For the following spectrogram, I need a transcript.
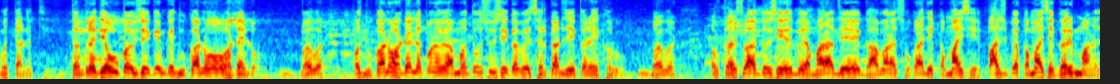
વધતા નથી. તંત્રથી એવું કહ્યું છે કેમ કે દુકાનો હટાવી લો. બરાબર? પણ દુકાનો હટાવી પણ હવે આમાં તો શું છે કે હવે સરકાર જે કરે એ ખરું. બરાબર? હવે ટ્રસ્ટવાળા તો છે, ભાઈ અમારા જે ગામવાળા છોકરા જે કમાય છે, પાંચ રૂપિયા કમાય છે, ગરીબ માણસ,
